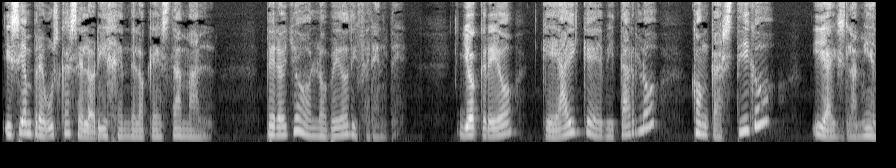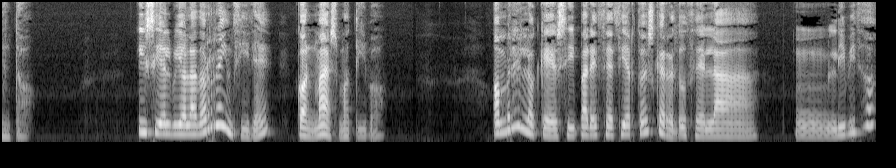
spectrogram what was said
y siempre buscas el origen de lo que está mal. Pero yo lo veo diferente. Yo creo que hay que evitarlo con castigo y aislamiento. Y si el violador reincide, con más motivo. Hombre, lo que sí parece cierto es que reduce la mm, líbido,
